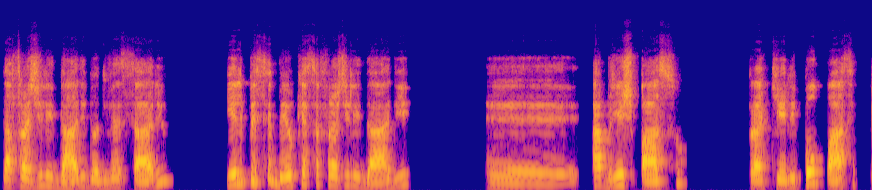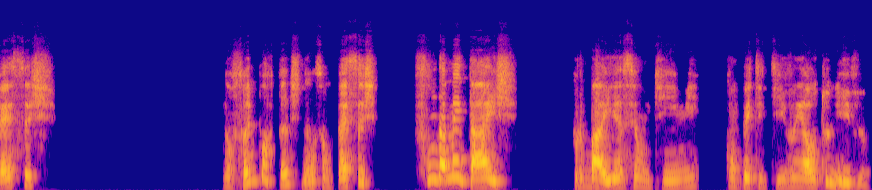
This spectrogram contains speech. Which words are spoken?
da fragilidade do adversário, e ele percebeu que essa fragilidade é, abria espaço para que ele poupasse peças. Não são importantes, não, são peças fundamentais para o Bahia ser um time competitivo em alto nível.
